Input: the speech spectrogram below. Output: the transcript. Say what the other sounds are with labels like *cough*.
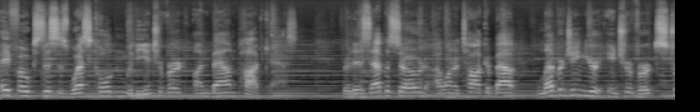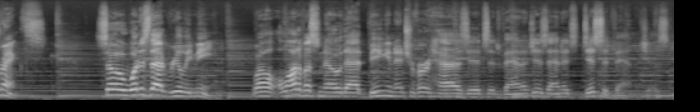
Hey, folks, this is Wes Colton with the Introvert Unbound podcast. For this episode, I want to talk about leveraging your introvert strengths. So, what does that really mean? Well, a lot of us know that being an introvert has its advantages and its disadvantages.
